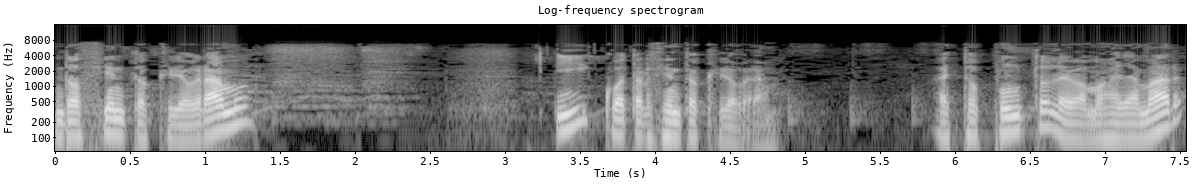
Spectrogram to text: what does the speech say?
200 kilogramos y 400 kilogramos. A estos puntos le vamos a llamar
